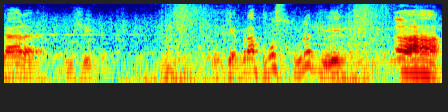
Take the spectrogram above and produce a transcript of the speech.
Cara, o jeito é quebrar a postura dele. Ah!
